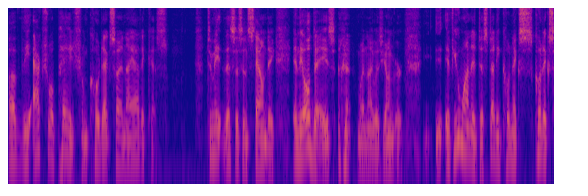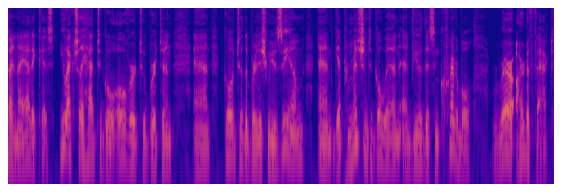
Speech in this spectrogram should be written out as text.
of the actual page from Codex Sinaiticus. To me, this is astounding. In the old days, when I was younger, if you wanted to study Codex, Codex Sinaiticus, you actually had to go over to Britain and go to the British Museum and get permission to go in and view this incredible, rare artifact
